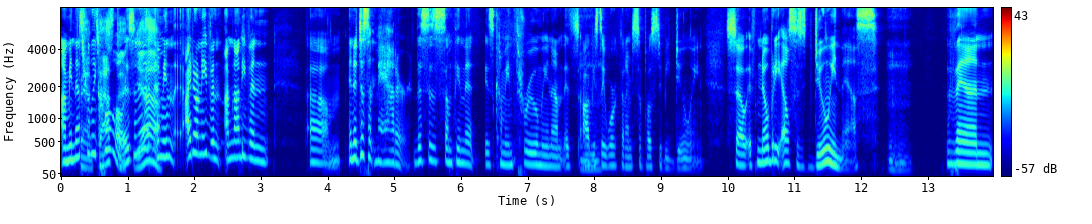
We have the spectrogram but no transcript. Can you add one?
I mean, that's really cool, isn't Yeah. it? I mean, I don't even, I'm not even, um, and it doesn't matter. This is something that is coming through me, and um, it's Mm-hmm. obviously work that I'm supposed to be doing. So if nobody else is doing this, Mm-hmm. then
